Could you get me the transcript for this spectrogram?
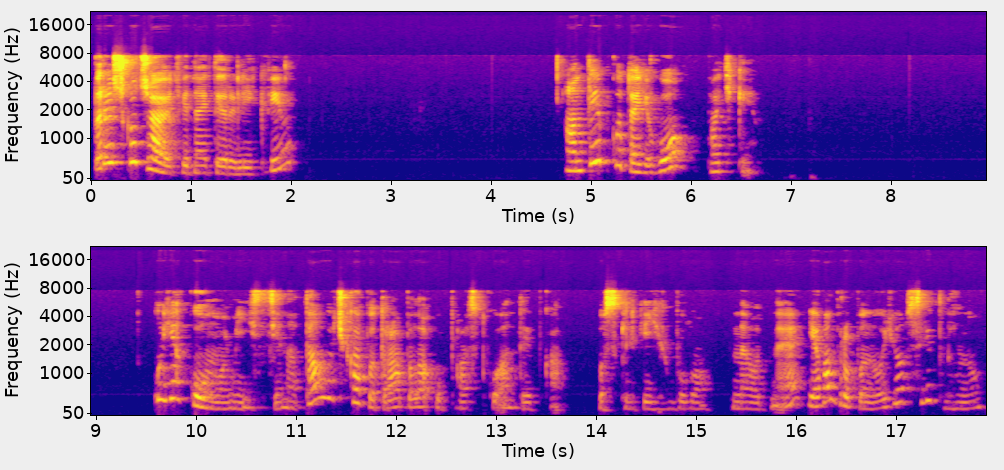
Перешкоджають віднайти реліквію Антипко та його батьки. У якому місці Наталочка потрапила у пастку Антипка? Оскільки їх було не одне, я вам пропоную світлину.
